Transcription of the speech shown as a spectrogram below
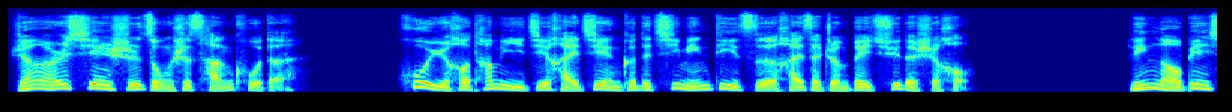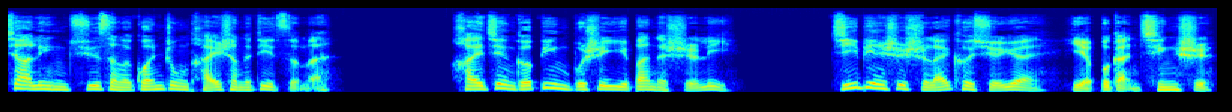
然而现实总是残酷的。霍雨浩他们以及海剑阁的七名弟子还在准备区的时候，林老便下令驱散了观众台上的弟子们。海剑阁并不是一般的实力，即便是史莱克学院也不敢轻视。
